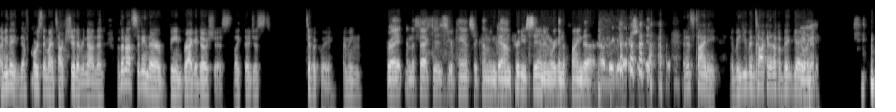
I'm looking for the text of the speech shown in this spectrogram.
i mean they of course they might talk shit every now and then but they're not sitting there being braggadocious like they're just typically i mean Right, and the fact is, your pants are coming down pretty soon, and we're going to find out how big it actually is. and it's tiny. But you've been talking it up a big game, Really? man.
